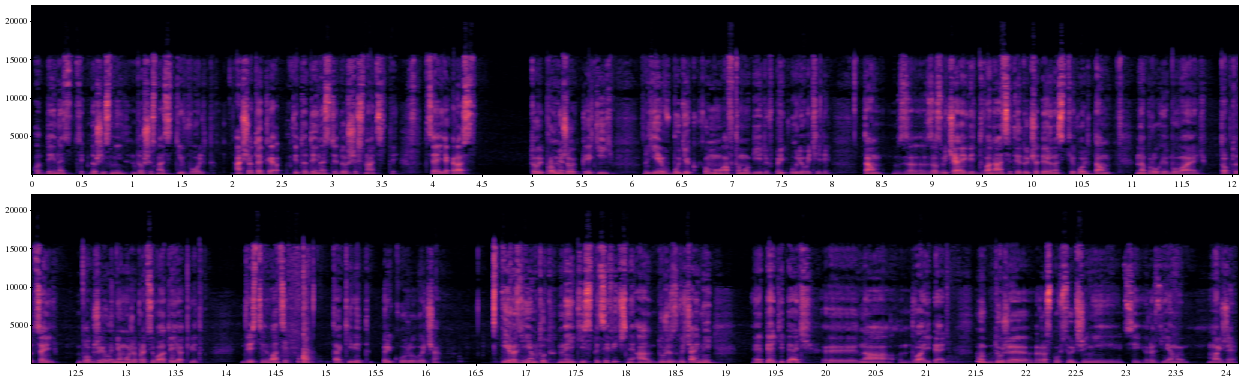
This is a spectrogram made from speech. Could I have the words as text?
11 до 16, до 16 вольт. А що таке від 11 до 16? Це якраз той проміжок, який є в будь-якому автомобілі, в прикурювателі. Там зазвичай від 12 до 14 вольт там напруги бувають. Тобто цей блок живлення може працювати як від 220, так і від прикурювача. І роз'єм тут не якийсь специфічний, а дуже звичайний е, 5,5 е, на 2,5. Ну, дуже розповсюджені ці роз'єми майже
